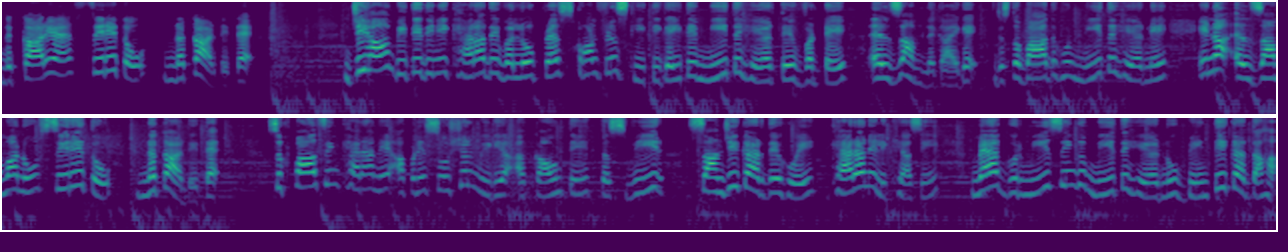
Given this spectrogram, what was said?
ਨਕਾਰਿਆ ਸਿਰੇ ਤੋਂ ਨਕਾਰ ਦਿੱਤਾ ਹੈ। ਜੀ ਹਾਂ, ਬੀਤੇ ਦਿਨੀ ਖਹਿਰਾ ਦੇ ਵੱਲੋਂ ਪ੍ਰੈਸ ਕਾਨਫਰੰਸ ਕੀਤੀ ਗਈ ਤੇ ਮੀਤ ਹੇਅਰ ਤੇ ਵੱਡੇ ਇਲਜ਼ਾਮ ਲਗਾਏ ਗਏ। ਜਿਸ ਤੋਂ ਬਾਅਦ ਹੁਣ ਮੀਤ ਹੇਅਰ ਨੇ ਇਹਨਾਂ ਇਲਜ਼ਾਮਾਂ ਨੂੰ ਸਿਰੇ ਤੋਂ ਨਕਾਰ ਦਿੱਤਾ ਹੈ। ਸੁਖਪਾਲ ਸਿੰਘ ਖਹਿਰਾ ਨੇ ਆਪਣੇ ਸੋਸ਼ਲ ਮੀਡੀਆ ਅਕਾਊਂਟ ਤੇ ਤਸਵੀਰ ਸਾਂਝੀ ਕਰਦੇ ਹੋਏ ਖਹਿਰਾ ਨੇ ਲਿਖਿਆ ਸੀ ਮੈਂ ਗੁਰਮੀਤ ਸਿੰਘ ਮੀਤ ਹੇਅਰ ਨੂੰ ਬੇਨਤੀ ਕਰਦਾ ਹਾਂ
